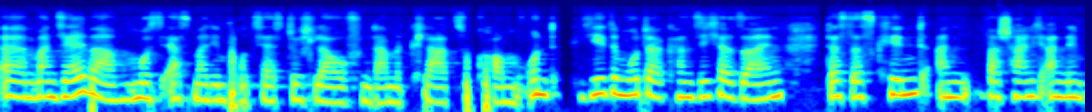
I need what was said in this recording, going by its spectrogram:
äh, man selber muss erstmal den Prozess durchlaufen, damit klarzukommen. Und jede Mutter kann sicher sein, dass das Kind an, wahrscheinlich an dem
